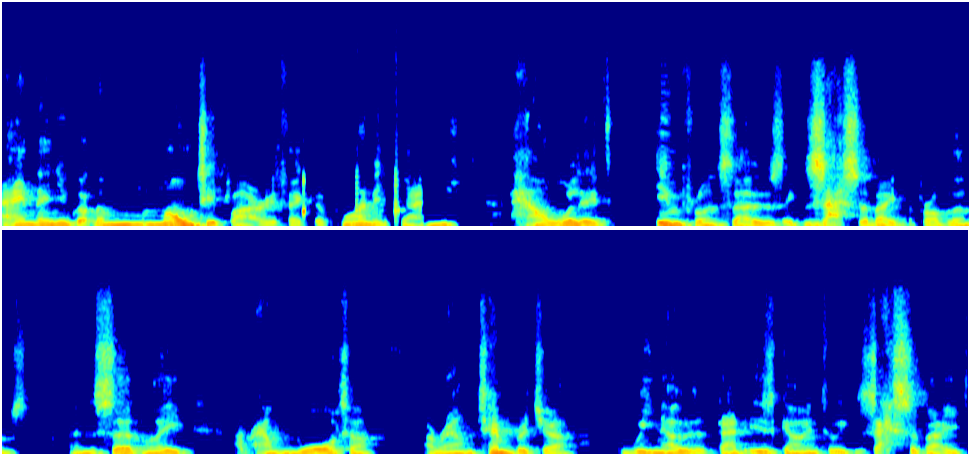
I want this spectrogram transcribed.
And then you've got the multiplier effect of climate change. How will it influence those, exacerbate the problems? And certainly around water, around temperature we know that that is going to exacerbate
